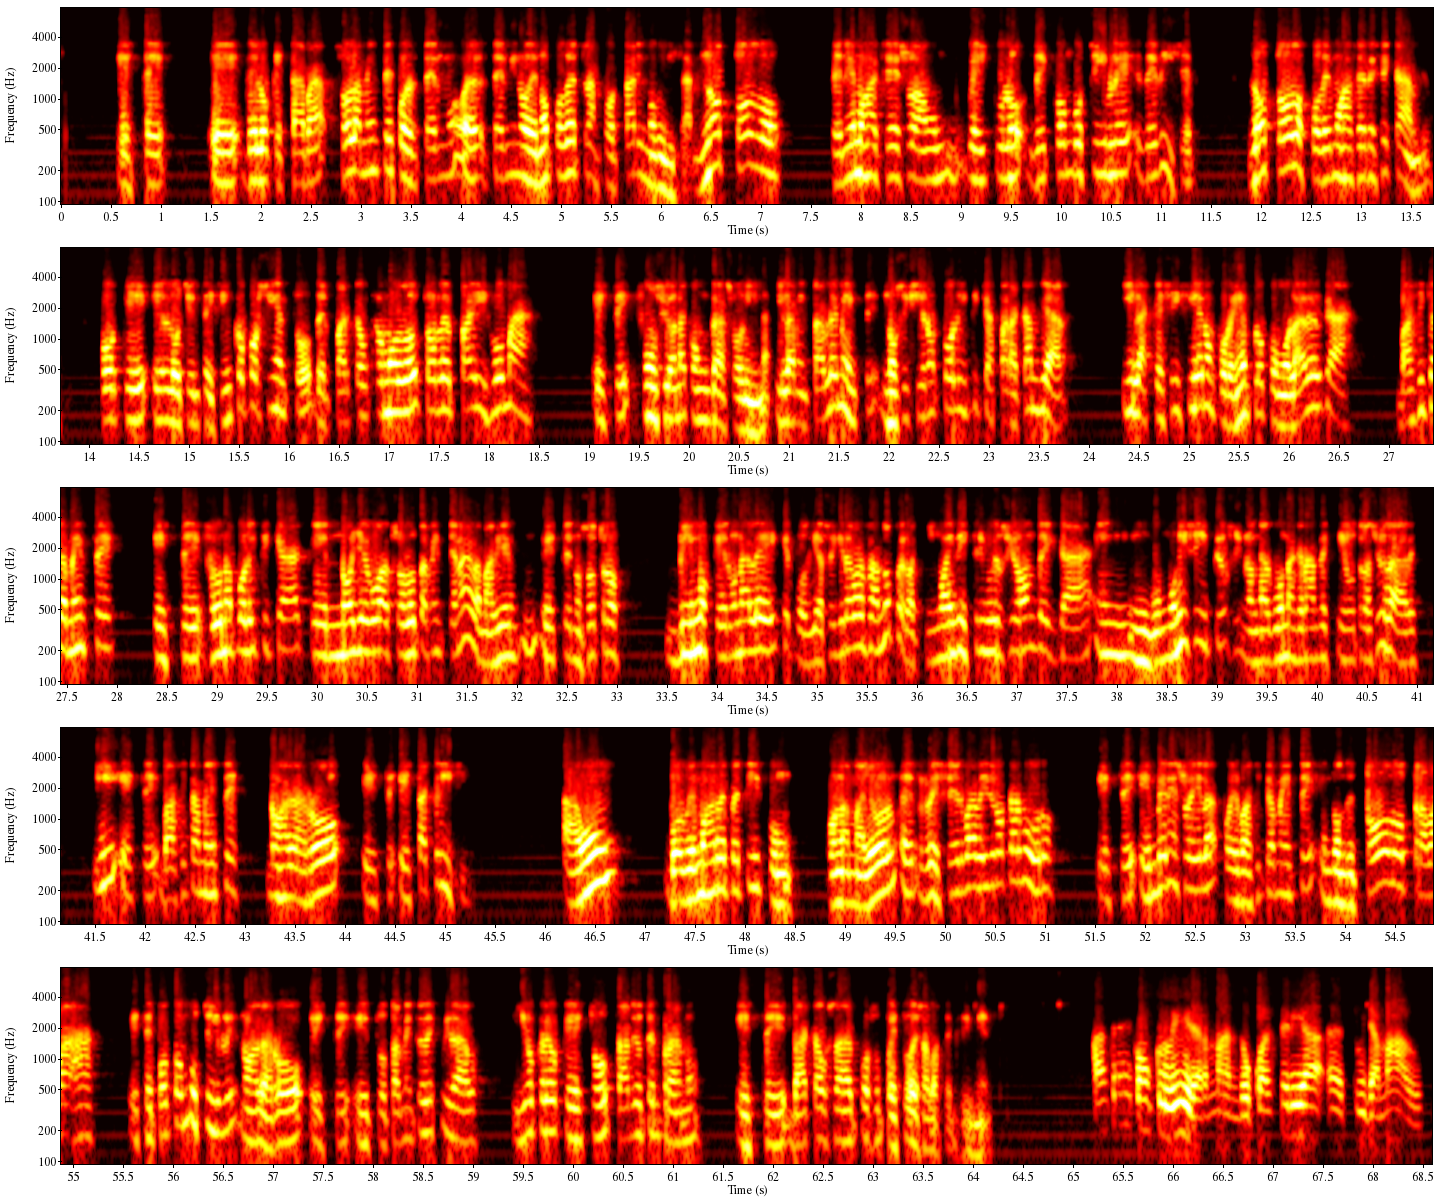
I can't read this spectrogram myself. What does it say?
este, eh, de lo que estaba solamente por el, termo, el término de no poder transportar y movilizar. No todos tenemos acceso a un vehículo de combustible de diésel, no todos podemos hacer ese cambio, porque el 85% del parque automotor del país o más este, funciona con gasolina. Y lamentablemente no se hicieron políticas para cambiar y las que se hicieron, por ejemplo, como la del gas, básicamente este, fue una política que no llegó absolutamente a nada, más bien este, nosotros vimos que era una ley que podía seguir avanzando, pero aquí no hay distribución de gas en ningún municipio, sino en algunas grandes que otras ciudades, y este, básicamente nos agarró este, esta crisis. Aún volvemos a repetir con, con la mayor eh, reserva de hidrocarburos, este, en Venezuela, pues básicamente en donde todo trabaja este, por combustible, nos agarró este, eh, totalmente descuidado y yo creo que esto tarde o temprano este, va a causar, por supuesto, desabastecimiento. Antes de concluir, Armando, ¿cuál sería eh, tu llamado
